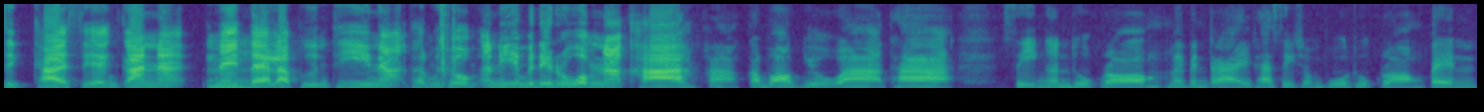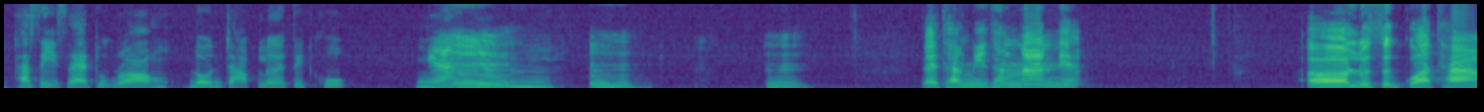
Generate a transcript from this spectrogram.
สิทธิ์ขายเสียงกันน่ะ อืม ในแต่ละพื้นที่น่ะท่านผู้ชม อันนี้ยังไม่ได้รวมนะคะ ค่ะ ก็บอกอยู่ว่าถ้าสีเงินถูกร้องไม่เป็นไร ถ้าสีชมพูถูกร้องเป็น ถ้าสีแสดถูกร้องโดนจับเลยติดคุก เงี้ย อืม อืม อืม อืม แต่ทั้งนี้ทั้งนั้นเนี่ย เอ่อ รู้สึกว่าทาง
